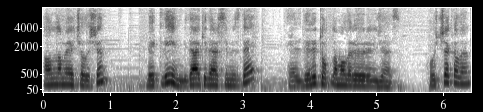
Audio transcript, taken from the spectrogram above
anlamaya çalışın. Bekleyin bir dahaki dersimizde eldeli toplamaları öğreneceğiz. Hoşçakalın.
